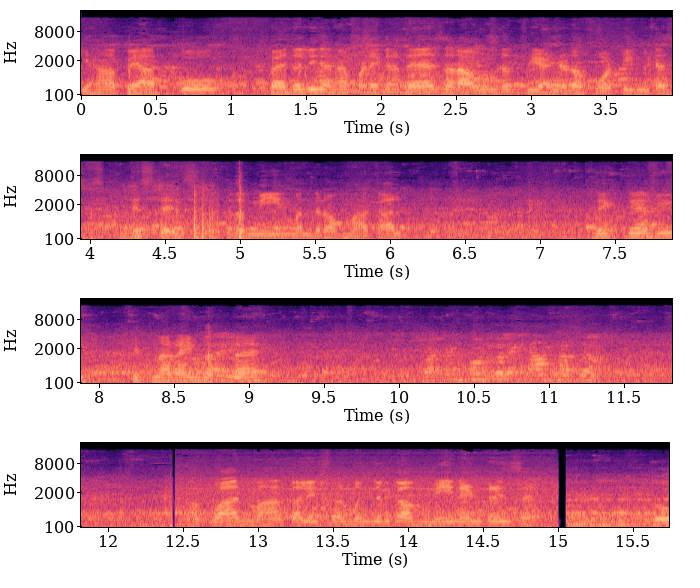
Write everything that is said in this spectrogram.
यहाँ पे आपको पैदल ही जाना पड़ेगा। There around 340 metre distance to the main मंदिर ऑफ़ महाकाल देखते हैं अभी कितना टाइम लगता है। भगवान महाकालेश्वर मंदिर का मेन एंट्रेंस है। तो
